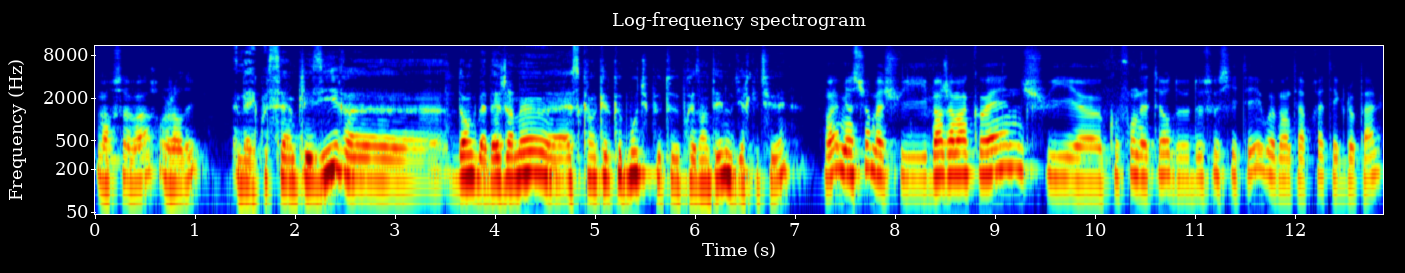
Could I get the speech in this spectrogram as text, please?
me recevoir aujourd'hui. Eh ben, écoute, c'est un plaisir. Euh, donc, ben, Benjamin, est-ce qu'en quelques mots, tu peux te présenter, nous dire qui tu es? Oui, bien sûr. Bah, je suis Benjamin Cohen. Je suis euh, cofondateur de deux sociétés, Web Interprète et Global.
